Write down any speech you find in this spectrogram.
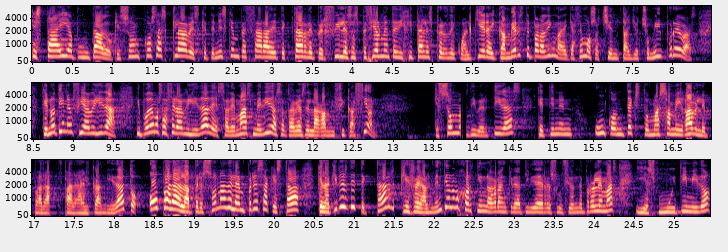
está ahí apuntado, que son cosas claves que tenéis que empezar a detectar de perfiles, especialmente digitales, pero de cualquiera, y cambiar este paradigma de que hacemos 88.000 pruebas que no tienen fiabilidad y podemos hacer habilidades, además medidas a través de la gamificación que son más divertidas, que tienen un contexto más amigable para, para, el candidato o para la persona de la empresa que, está, que la quieres detectar, que realmente a lo mejor tiene una gran creatividad de resolución de problemas y es muy tímido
